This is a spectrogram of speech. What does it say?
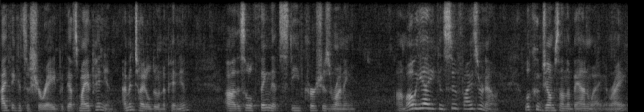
I think it's a charade, but that's my opinion. I'm entitled to an opinion. Uh, this little thing that Steve Kirsch is running. Um, oh, yeah, you can sue Pfizer now. Look who jumps on the bandwagon, right?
